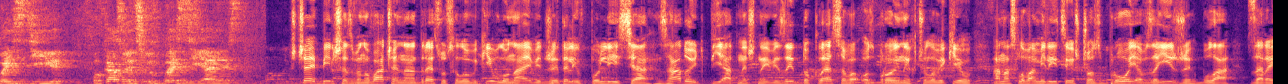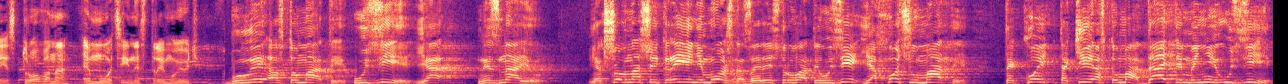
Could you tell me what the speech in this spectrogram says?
бездію, показують свою бездіяльність. Ще більше звинувачень на адресу силовиків лунає від жителів Полісся. Згадують п'ятничний візит до Клесова озброєних чоловіків. А на слова міліції, що зброя в заїжджих була зареєстрована, емоцій не стримують. Були автомати, УЗІ. Я не знаю. Якщо в нашій країні можна зареєструвати УЗІ, я хочу мати такий, такий автомат. Дайте мені УЗІ.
